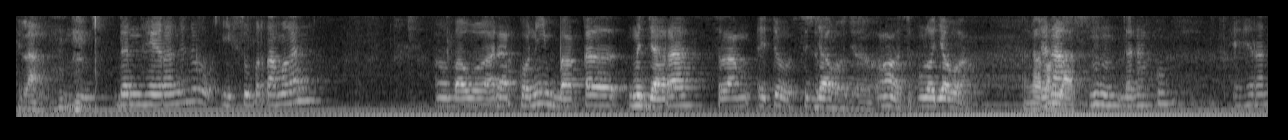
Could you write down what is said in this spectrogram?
Hilang. dan herannya tuh isu pertama kan eh, bahwa anarko ini bakal ngejarah selam itu sejauh Sepulau Jawa. oh, Sepulau Jawa Tanggal dan, 18. a- hmm, dan aku eh, heran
